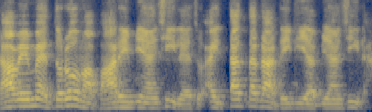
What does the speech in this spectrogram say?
ဒါပေမဲ့သူတို့မှာဘာတွေပြန်ရှိလဲဆိုအဲ့တတ္တဒိဋ္ဌိကပြန်ရှိတာ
